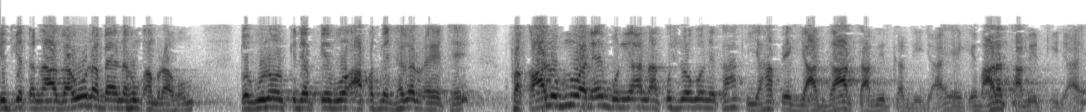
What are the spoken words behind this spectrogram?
इसके तनाजाऊन बैनहम अमराहम तो उन्होंने जबकि वो आपस में झगड़ रहे थे, फ़काल उबनू अलम बुनियाना, कुछ लोगों ने कहा कि यहाँ पर एक यादगार तामीर कर दी जाए, एक इमारत तामीर की जाए।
